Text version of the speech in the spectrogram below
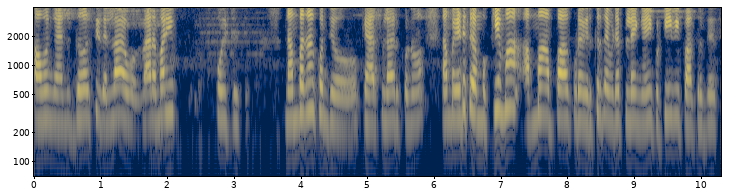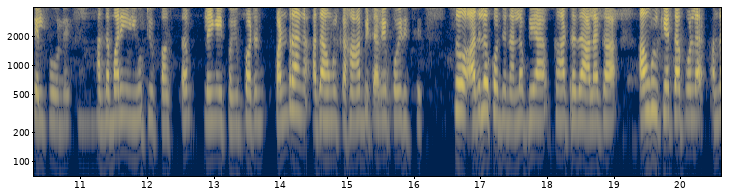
அவங்க அந்த கேர்ள்ஸ் இதெல்லாம் வேறு மாதிரி போயிட்டுருக்கு நம்ம தான் கொஞ்சம் கேர்ஃபுல்லாக இருக்கணும். நம்ம எடுக்கிற முக்கியமாக அம்மா அப்பா கூட இருக்கிறத விட பிள்ளைங்க இப்போ டிவி பார்க்குறது செல்ஃபோனு அந்த மாதிரி யூடியூப் பார்த்து தான் பிள்ளைங்க இப்போ இம்பார்ட்டன்ட் பண்ணுறாங்க அது அவங்களுக்கு ஹாபிட்டாகவே போயிடுச்சு. ஸோ அதில் கொஞ்சம் நல்லபடியாக காட்டுறது அழகா அவங்களுக்கு ஏற்றா போல் அந்த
